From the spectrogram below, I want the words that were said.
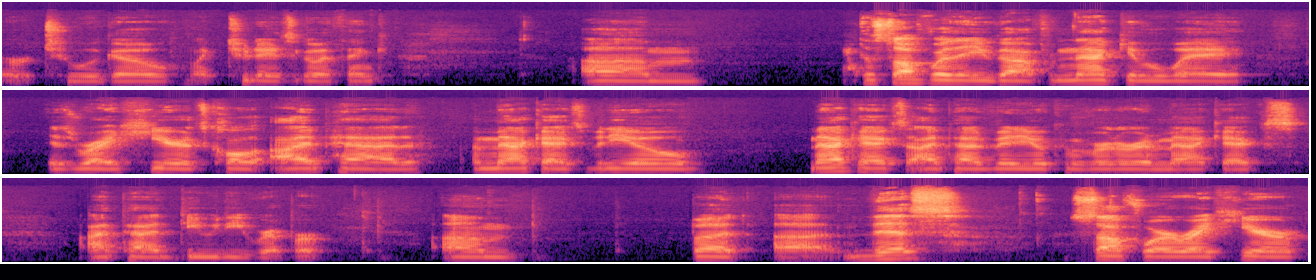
or two ago, like two days ago I think. Um, the software that you got from that giveaway is right here. It's called iPad, a MacX video, MacX iPad video converter, and MacX iPad DVD ripper. Um, but uh, this software right here,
